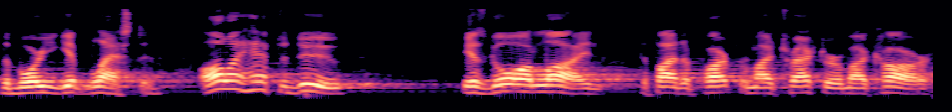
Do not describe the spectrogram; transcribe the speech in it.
the more you get blasted. All I have to do is go online to find a part for my tractor or my car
